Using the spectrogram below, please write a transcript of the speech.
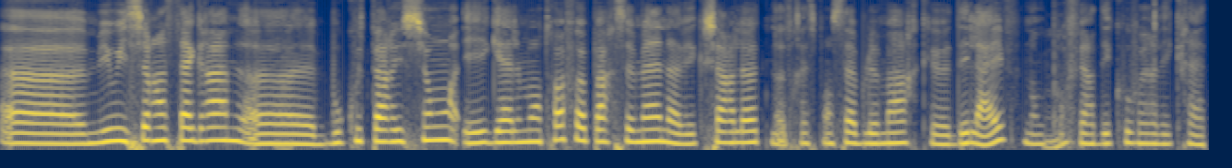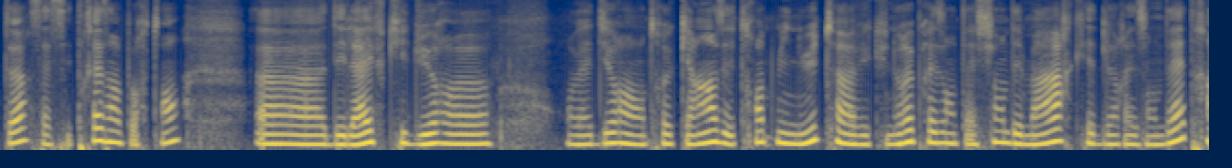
Euh, mais oui, sur Instagram, euh, beaucoup de parutions et également trois fois par semaine avec Charlotte, notre responsable marque, euh, des lives, donc pour faire découvrir les créateurs. Ça, c'est très important. Des lives qui durent. on va dire entre 15 et 30 minutes avec une représentation des marques et de leur raison d'être.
